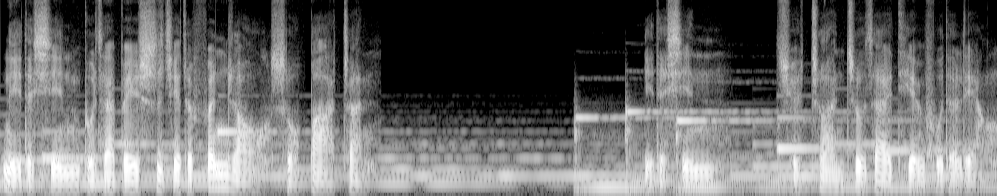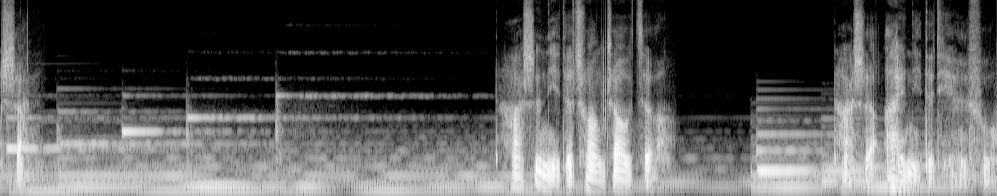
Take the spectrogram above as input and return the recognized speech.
你的心不再被世界的纷扰所霸占，你的心却专注在天赋的良善。他是你的创造者，他是爱你的天赋，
